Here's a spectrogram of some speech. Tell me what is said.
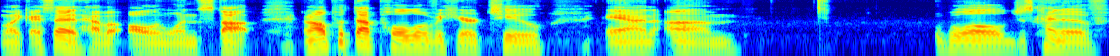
like i said have it all in one stop and i'll put that poll over here too and um we'll just kind of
